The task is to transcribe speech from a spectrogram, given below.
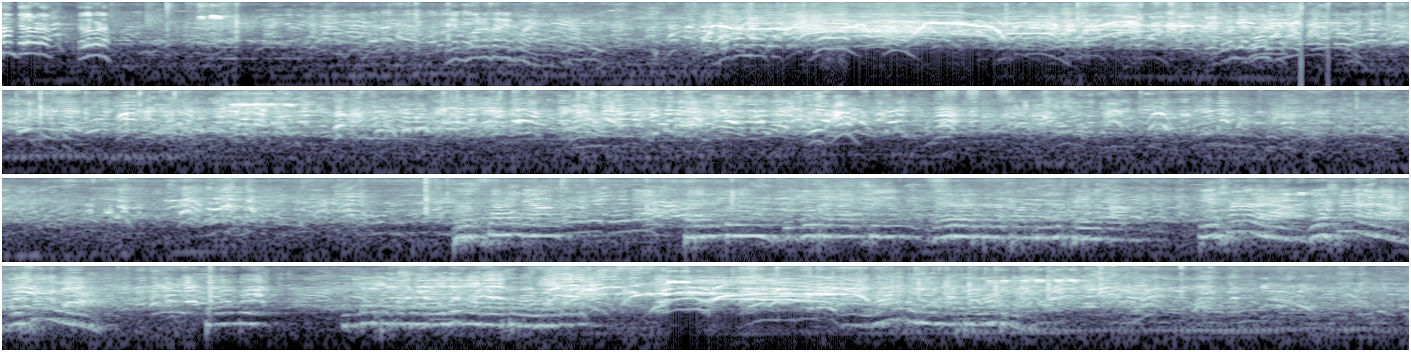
थांब त्याला बडा त्याला बडा एक बोनस आणि एक पॉईंट दोन घ्या दोन प्रोत्साहन द्या। परंतु कुठली प्रकारची गैरवर्तन अथवा खुन्नस ठेवू नका. द्वेषानं लढा, जोशानं लढा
